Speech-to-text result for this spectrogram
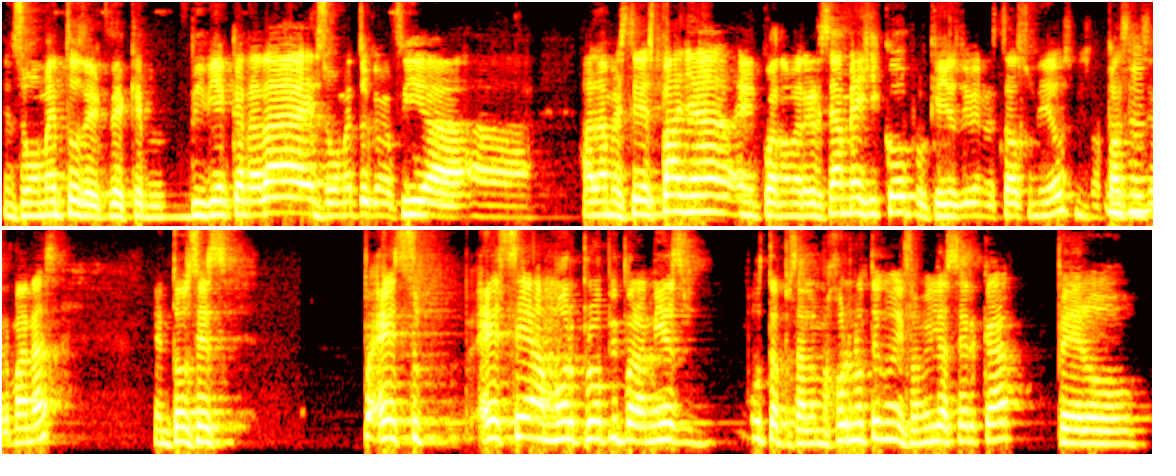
en su momento de, que viví en Canadá, en su momento que me fui a, la maestría de España, cuando me regresé a México, porque ellos viven en Estados Unidos, mis papás y mis hermanas. Entonces, es, ese amor propio para mí es, puta, pues a lo mejor no tengo a mi familia cerca, pero,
